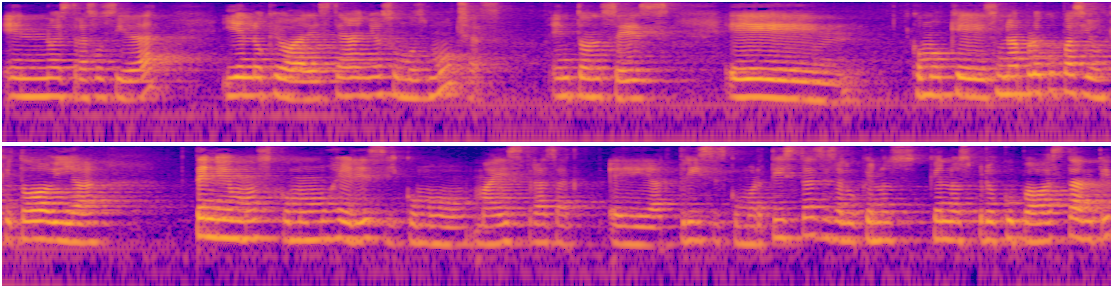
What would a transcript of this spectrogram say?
en nuestra sociedad y en lo que va de este año somos muchas. Entonces, eh, como que es una preocupación que todavía tenemos como mujeres y como maestras, eh, actrices, como artistas, es algo que nos, que nos preocupa bastante,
